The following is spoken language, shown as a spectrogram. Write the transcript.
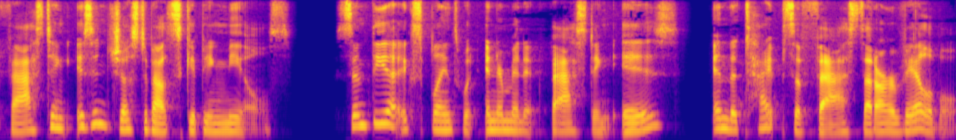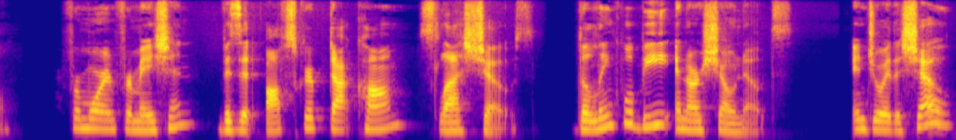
fasting isn't just about skipping meals. Cynthia explains what intermittent fasting is and the types of fasts that are available. For more information, visit offscript.com slash shows. The link will be in our show notes. Enjoy the show.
